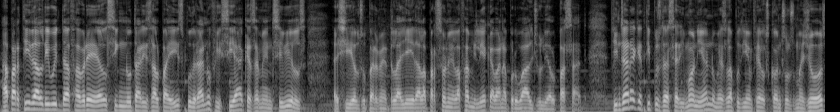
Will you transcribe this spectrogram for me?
A partir del 18 de febrer, els cinc notaris del país podran oficiar casaments civils. Així els ho permet la llei de la persona i la família que van aprovar el juliol passat. Fins ara aquest tipus de cerimònia només la podien fer els cònsuls majors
